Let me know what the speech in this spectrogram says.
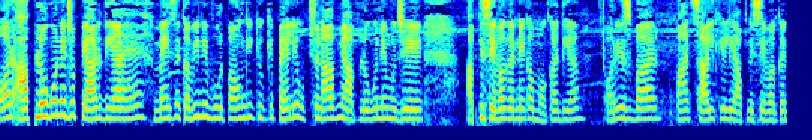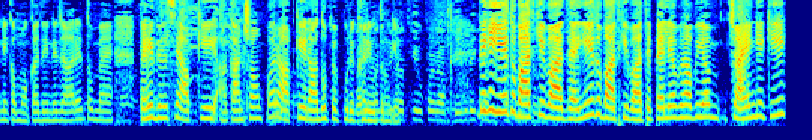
और आप लोगों ने जो प्यार दिया है मैं इसे कभी नहीं भूल पाऊँगी क्योंकि पहले उपचुनाव में आप लोगों ने मुझे आपकी सेवा करने का मौका दिया। और इस बार पाँच साल के लिए आपने सेवा करने का मौका देने जा रहे हैं तो मैं तहे दिल से आपकी आकांक्षाओं पर आपके इरादों पर पूरे खड़े उतरूँगी। देखिए ये तो बात की बात है ये तो बात की बात है। पहले अब अभी हम चाहेंगे कि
